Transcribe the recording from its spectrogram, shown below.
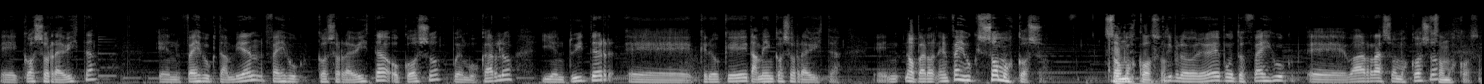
eh, Coso Revista, en Facebook también, Facebook Coso Revista o Coso, pueden buscarlo. Y en Twitter eh, creo que también Coso Revista. no, perdón, en Facebook Somos Coso. Somos Coso. www.facebook eh, barra Somos Coso. Somos Coso.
